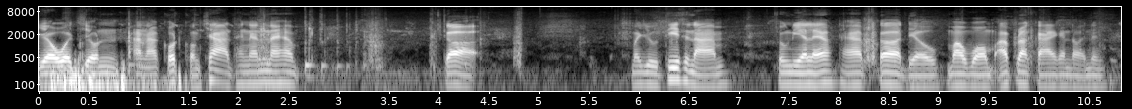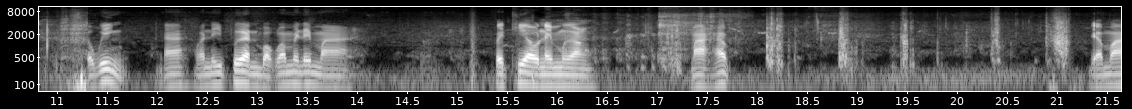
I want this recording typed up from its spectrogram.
เยาวชนอนาคตของชาติทั้งนั้นนะครับ ก็มาอยู่ที่สนามตรงนี้แล้วนะครับ ก็เดี๋ยวมาวอร์มอัพร่างกายกันหน่อยหนึ่งจะวิ่งนะวันนี้เพื่อนบอกว่าไม่ได้มา ไปเที่ยวในเมืองมาครับ เดี๋ยวมา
